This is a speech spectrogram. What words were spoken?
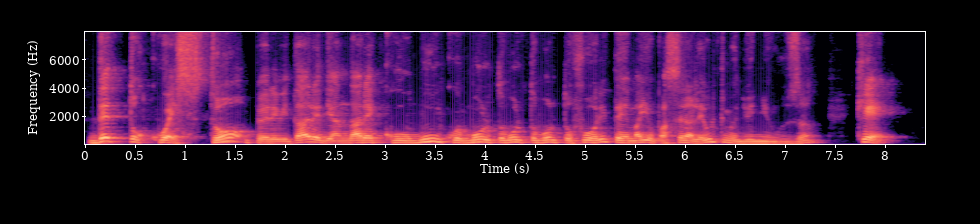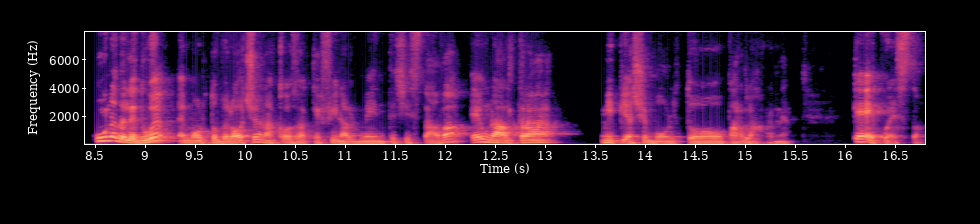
Detto questo, per evitare di andare comunque molto molto molto fuori tema, io passerei alle ultime due news, che una delle due è molto veloce, una cosa che finalmente ci stava, e un'altra mi piace molto parlarne, che è questa.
